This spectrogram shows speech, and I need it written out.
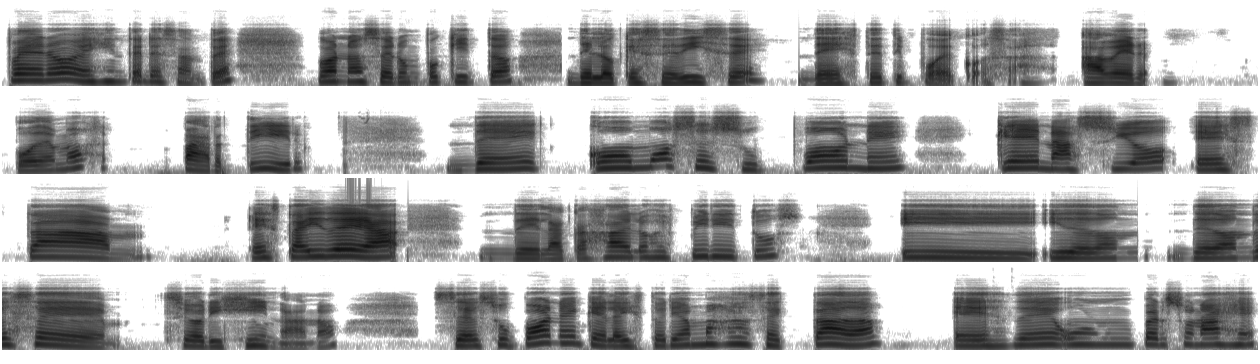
pero es interesante conocer un poquito de lo que se dice de este tipo de cosas. A ver, podemos partir de cómo se supone que nació esta, esta idea de la caja de los espíritus y, y de, dónde, de dónde se, se origina, ¿no? Se supone que la historia más aceptada es de un personaje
